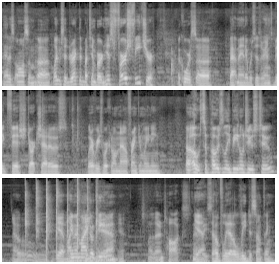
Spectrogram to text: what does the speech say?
That is awesome. Uh, like we said, directed by Tim Burton. His first feature, of course, uh, Batman, Edward Scissorhands, Big Fish, Dark Shadows, whatever he's working on now, Frankenweenie. Uh, oh, supposedly Beetlejuice too. Oh, yeah, Michael Him and Michael Keaton. Keaton. Yep. Well, they're in talks. at yeah, least. so hopefully that'll lead to something.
